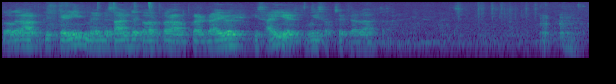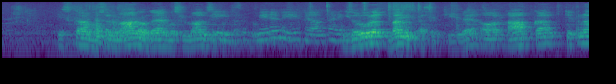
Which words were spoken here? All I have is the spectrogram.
تو اگر آپ کے قریب میں مثال کے طور پر آپ کا ڈرائیور عیسائی ہے وہی سب سے زیادہ ہے اس کا مسلمان اور غیر مسلمان سے کوئی تعلق نہیں۔ میرا بھی یہی خیال تھا لیکن ضرورت بند اصل چیز ہے اور آپ کا کتنا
